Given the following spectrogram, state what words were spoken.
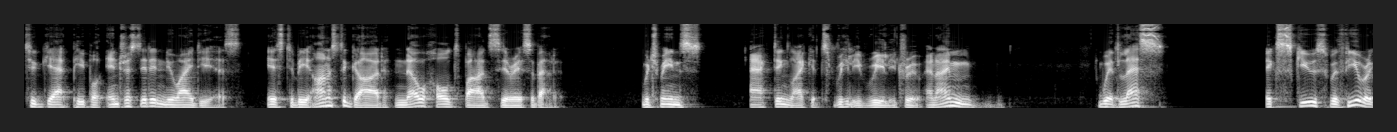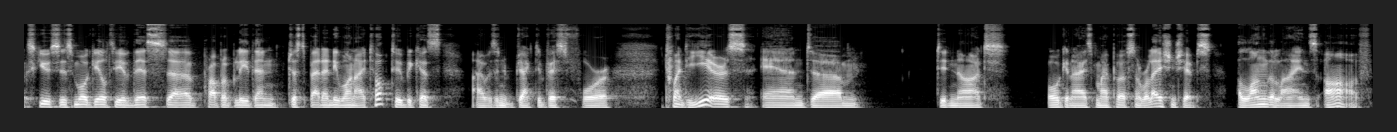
to get people interested in new ideas is to be honest to God, no holds barred serious about it, which means acting like it's really, really true. And I'm with less excuse with fewer excuses more guilty of this uh, probably than just about anyone I talk to because I was an objectivist for 20 years and um, did not organize my personal relationships along the lines of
